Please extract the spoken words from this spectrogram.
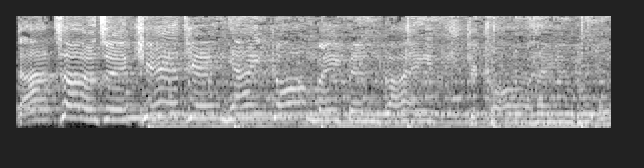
แต่เธอจะคิดยังไงก็ไม่เป็นไร แค่ขอให้รู้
